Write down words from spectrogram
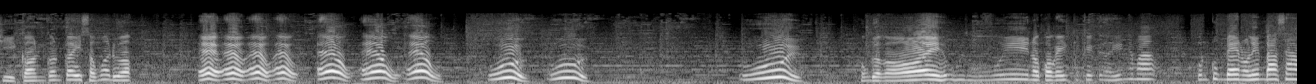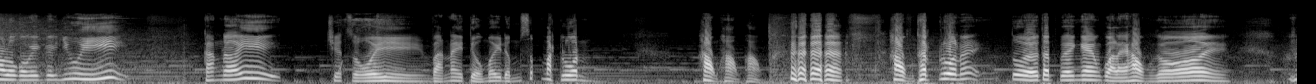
Chỉ còn con cây sống là được. Êu êu êu êu êu êu êu ui ui. Ui. Không được rồi. Ui ui nó có cái cái cái, cái ấy em con cung đen nó lên ba sao nó có cái cái như ý. Càng đấy chết rồi. Ván này tiểu mây đấm sấp mặt luôn. Hỏng hỏng hỏng. Hỏng thật luôn đấy. Tôi nói thật với anh em quả này hỏng rồi.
